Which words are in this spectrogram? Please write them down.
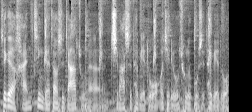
这个韩进的赵氏家族呢，奇葩事特别多，而且流出的故事特别多。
